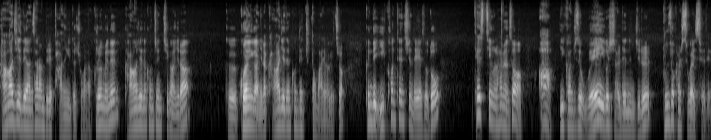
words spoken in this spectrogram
강아지에 대한 사람들의 반응이 더 좋아요. 그러면은 강아지에 대한 컨텐츠가 아니라 그 고양이가 아니라 강아지에 대한 컨텐츠 더 많이 가겠죠. 근데 이 컨텐츠 내에서도 테스팅을 하면서 아, 이 컨텐츠에 왜 이것이 잘 됐는지를 분석할 수가 있어야 돼요.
